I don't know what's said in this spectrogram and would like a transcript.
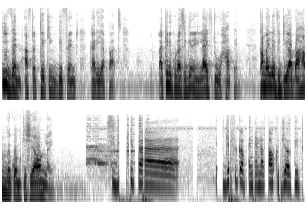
even after taking different career paths. Lakini kuna zingine ni life to happen, kama ile video ya Baham mmekuwa mkishare online. sijafika sijafika penye nafaa kujua vitu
